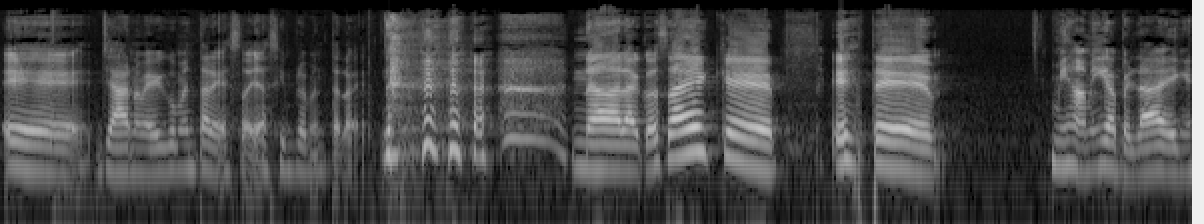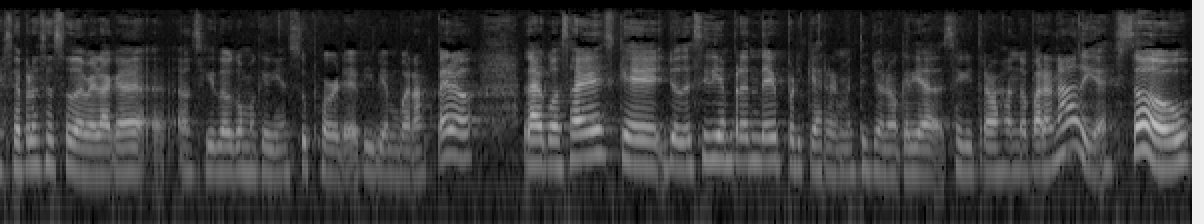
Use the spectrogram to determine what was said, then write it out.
Eh, ya no voy a argumentar eso, ella simplemente lo es. Nada, la cosa es que este mis amigas, ¿verdad? En ese proceso de verdad que han sido como que bien supportive y bien buenas. Pero la cosa es que yo decidí emprender porque realmente yo no quería seguir trabajando para nadie. So,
